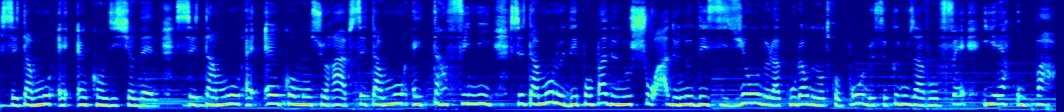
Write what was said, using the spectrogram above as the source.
Cet amour est inconditionnel, cet amour est incommensurable, cet amour est infini, cet amour ne dépend pas de nos choix, de nos décisions, de la couleur de notre peau, de ce que nous avons fait hier ou pas.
